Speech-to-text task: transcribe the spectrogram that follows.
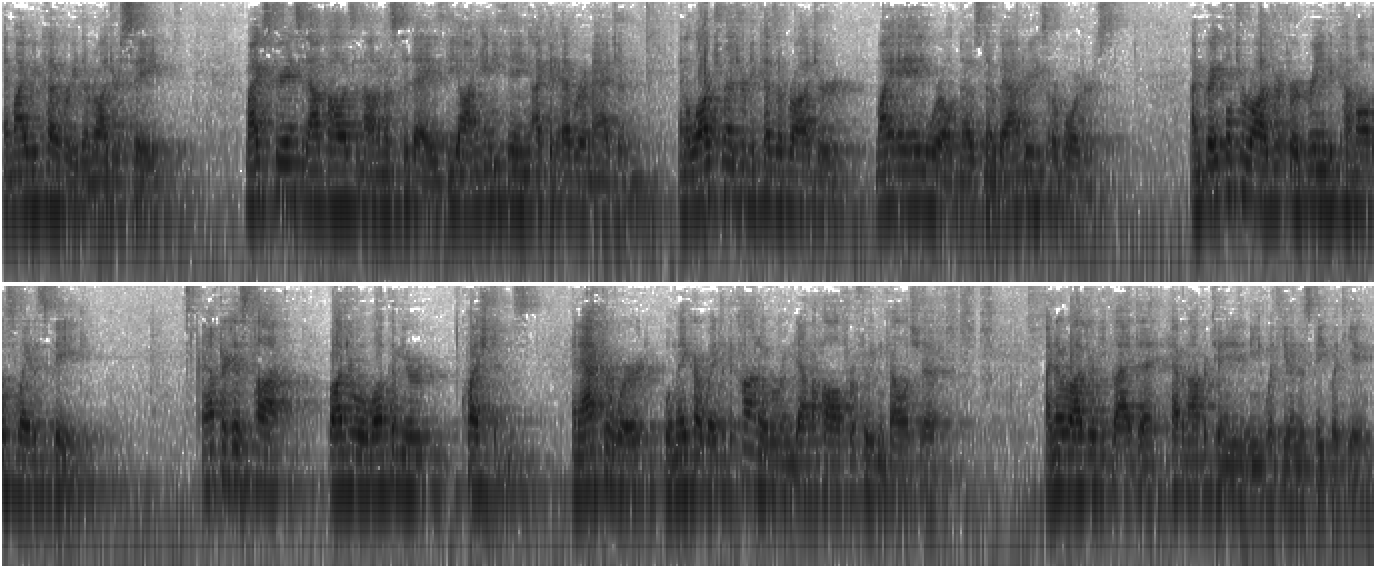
and my recovery than Roger C. My experience in Alcoholics Anonymous today is beyond anything I could ever imagine. In a large measure because of Roger, my AA world knows no boundaries or borders. I'm grateful to Roger for agreeing to come all this way to speak. After his talk, Roger will welcome your questions, and afterward, we'll make our way to the Conover room down the hall for food and fellowship. I know Roger will be glad to have an opportunity to meet with you and to speak with you.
